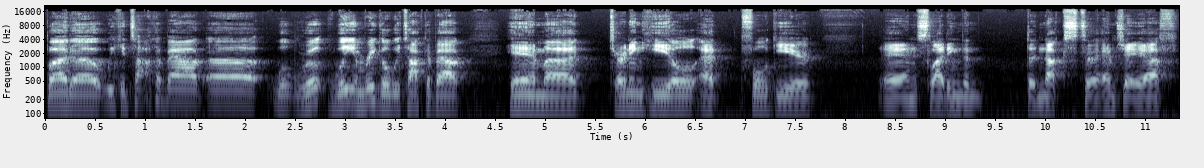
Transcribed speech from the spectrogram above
But uh, we can talk about uh, well, William Regal. We talked about him uh, turning heel at Full Gear and sliding the the knucks to MJF.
